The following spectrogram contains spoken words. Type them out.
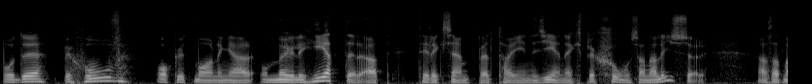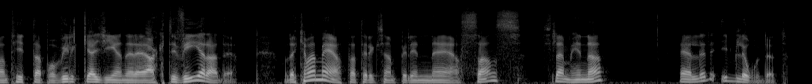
både behov och utmaningar och möjligheter att till exempel ta in genexpressionsanalyser Alltså att man tittar på vilka gener är aktiverade. Och det kan man mäta till exempel i näsans slemhinna eller i blodet.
